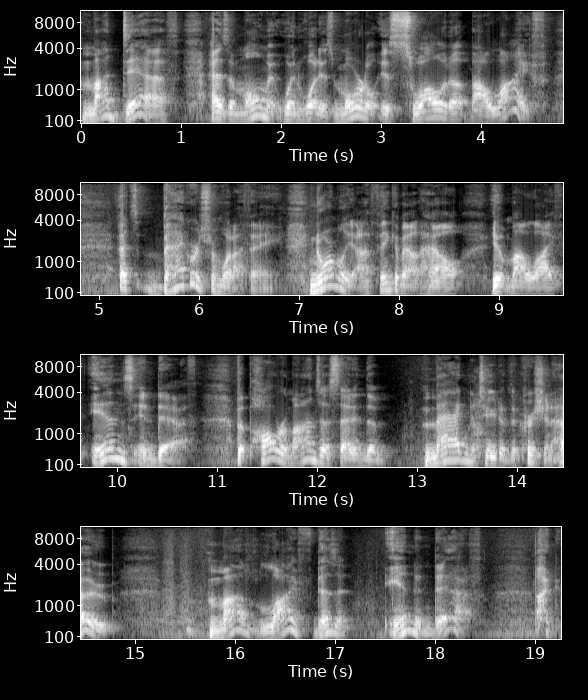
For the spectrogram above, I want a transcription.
my death as a moment when what is mortal is swallowed up by life. That's backwards from what I think. Normally, I think about how you know, my life ends in death. But Paul reminds us that in the magnitude of the Christian hope, my life doesn't end in death. Like,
